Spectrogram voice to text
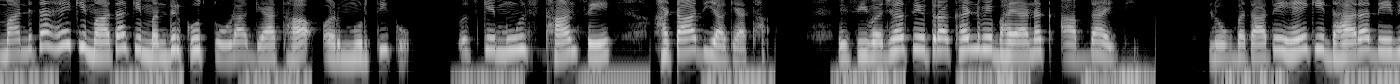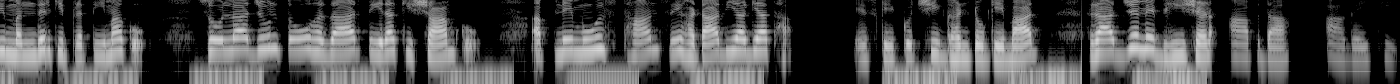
मान्यता है कि माता के मंदिर को तोड़ा गया था और मूर्ति को उसके मूल स्थान से हटा दिया गया था। इसी वजह से उत्तराखंड में भयानक आपदा आई थी। लोग बताते हैं कि धारा देवी मंदिर की प्रतिमा को 16 जून 2013 की शाम को अपने मूल स्थान से हटा दिया गया था। इसके कुछ ही घंटों के बाद राज्य में भीषण आपदा आ गई थी।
